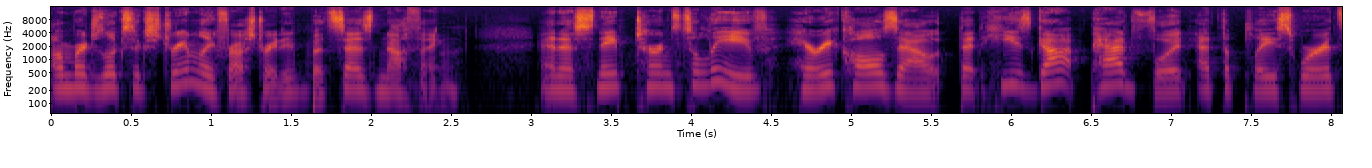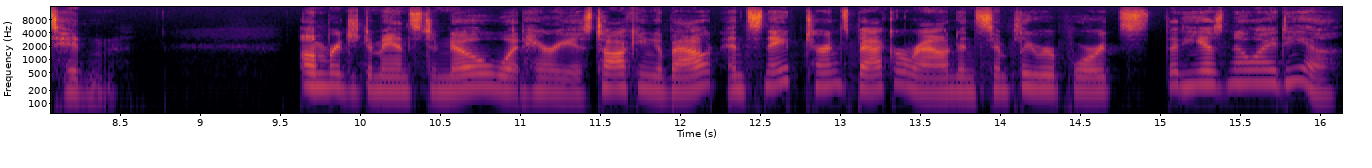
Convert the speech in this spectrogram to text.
Umbridge looks extremely frustrated but says nothing and as Snape turns to leave, Harry calls out that he's got Padfoot at the place where it's hidden. Umbridge demands to know what Harry is talking about, and Snape turns back around and simply reports that he has no idea.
